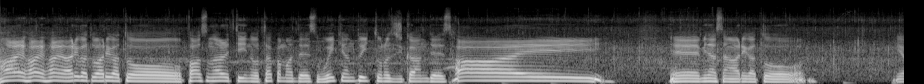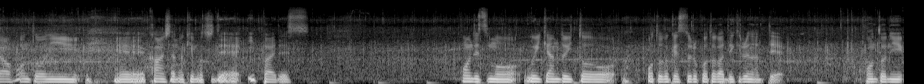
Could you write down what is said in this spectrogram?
はいはいはい、ありがとうありがとう。パーソナリティの高間です。We can do it の時間です。はーい。えー皆さんありがとう。いや、本当に、えー感謝の気持ちでいっぱいです。本日も We can do it をお届けすることができるなんて、本当に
